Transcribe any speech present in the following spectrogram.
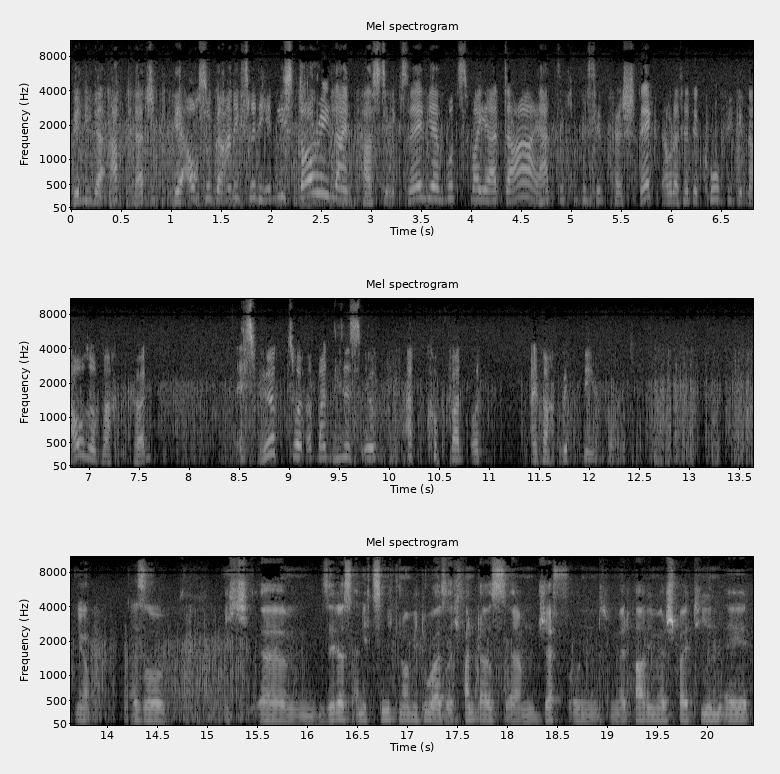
billiger Abklatsch, der auch so gar nichts richtig in die Storyline passte. Xavier Woods war ja da, er hat sich ein bisschen versteckt, aber das hätte Kofi genauso machen können. Es wirkt so, als ob man dieses irgendwie abkupfern und einfach mitnehmen wollte. Ja, also ich ähm, sehe das eigentlich ziemlich genau wie du. Also ich fand das ähm, Jeff und Matt Hardy Match bei TNA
